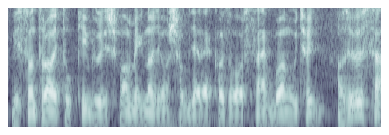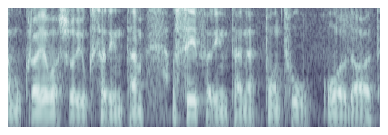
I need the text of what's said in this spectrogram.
viszont rajtuk kívül is van még nagyon sok gyerek az országban, úgyhogy az ő számukra javasoljuk szerintem a széferinternet.hu oldalt,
